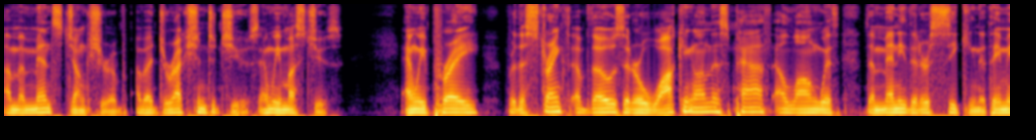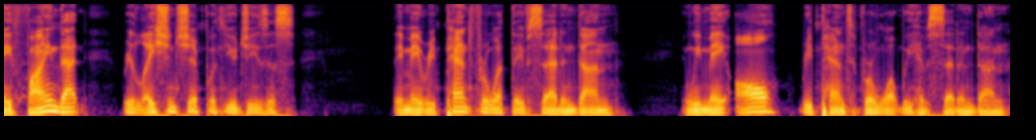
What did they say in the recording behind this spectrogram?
an immense juncture of, of a direction to choose, and we must choose. And we pray for the strength of those that are walking on this path, along with the many that are seeking, that they may find that relationship with you, Jesus. They may repent for what they've said and done, and we may all repent for what we have said and done,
